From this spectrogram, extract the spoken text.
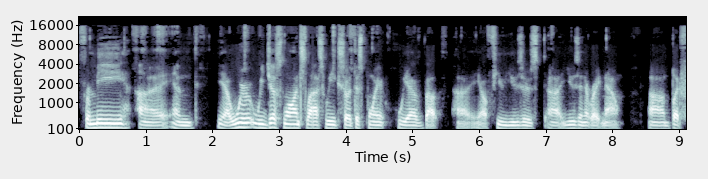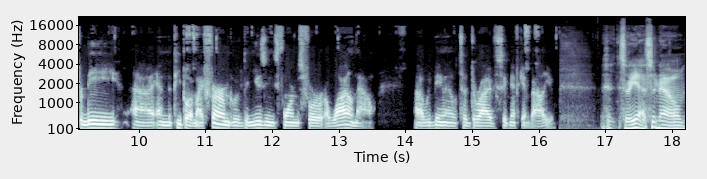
for me, uh, and you know, we we just launched last week, so at this point we have about uh, you know a few users uh, using it right now. Um, but for me uh, and the people at my firm who have been using these forms for a while now, we've been able to derive significant value. So yeah, so now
